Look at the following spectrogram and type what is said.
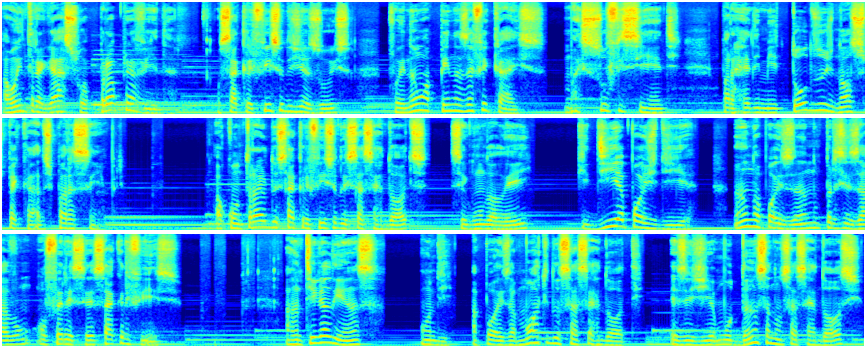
Ao entregar sua própria vida, o sacrifício de Jesus foi não apenas eficaz, mas suficiente para redimir todos os nossos pecados para sempre. Ao contrário do sacrifício dos sacerdotes, segundo a lei, que dia após dia, ano após ano precisavam oferecer sacrifício. A antiga aliança, onde, após a morte do sacerdote, exigia mudança no sacerdócio,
